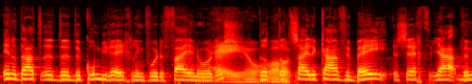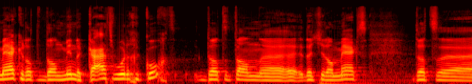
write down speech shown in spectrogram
inderdaad, eh, de, de combi-regeling voor de Feyenoorders. Joh, dat, dat zij de KNVB zegt, ja, we merken dat er dan minder kaarten worden gekocht. Dat, het dan, eh, dat je dan merkt dat, eh,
